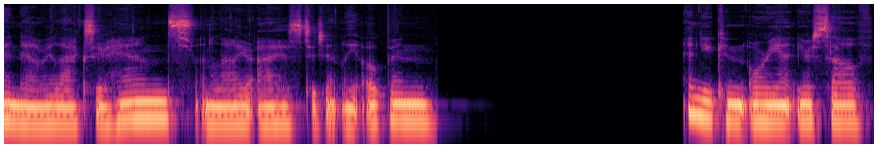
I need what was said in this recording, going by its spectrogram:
And now relax your hands and allow your eyes to gently open. And you can orient yourself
